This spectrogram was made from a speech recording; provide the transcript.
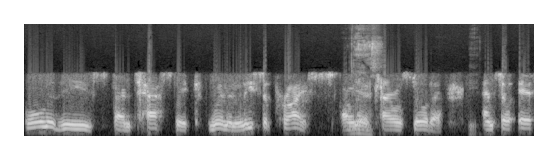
all of these fantastic women. Lisa Price, owner Yes. of Carol's daughter. And so if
